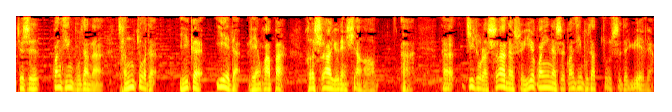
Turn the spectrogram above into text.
就是观世音菩萨呢乘坐的一个叶的莲花瓣和十二有点像啊啊呃，记住了，十二呢水月观音呢是观世音菩萨注视的月亮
